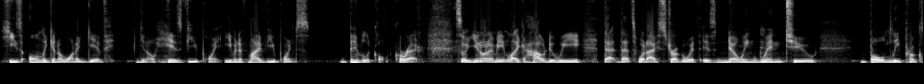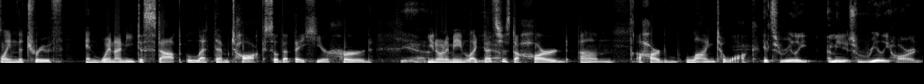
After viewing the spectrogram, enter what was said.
he's only going to want to give, you know, his viewpoint, even if my viewpoint's biblical correct. So you know what i mean? Like how do we that that's what i struggle with is knowing when to boldly proclaim the truth and when i need to stop let them talk so that they hear heard. Yeah. you know what i mean? Like that's just a hard um a hard line to walk. It's really, I mean, it's really hard,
